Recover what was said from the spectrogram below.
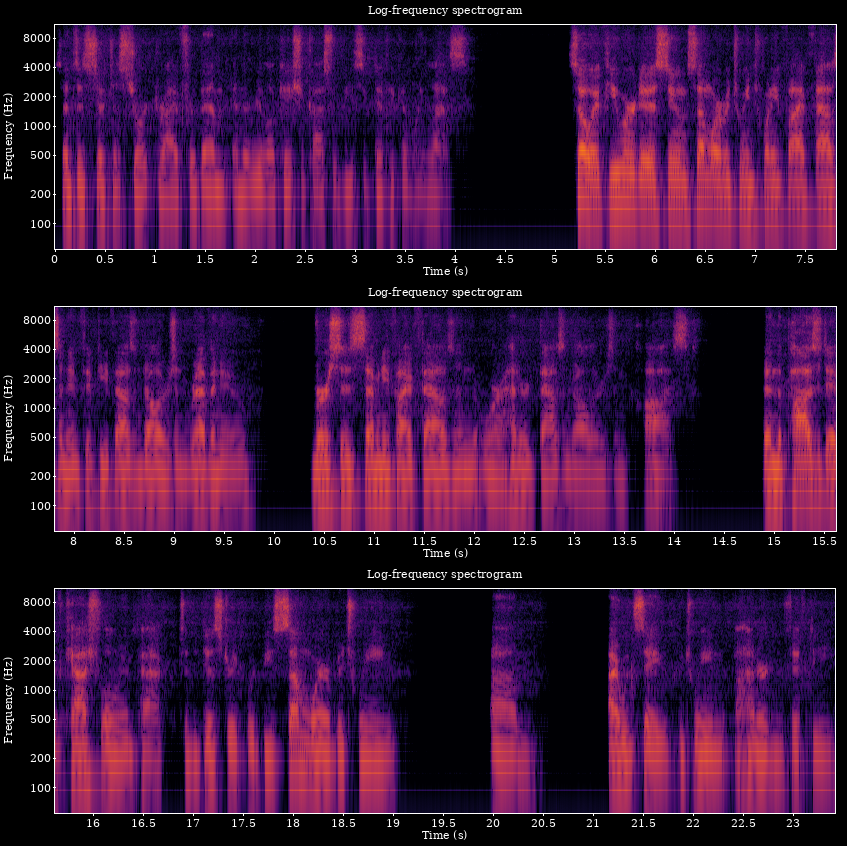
since it's such a short drive for them and the relocation cost would be significantly less. So if you were to assume somewhere between $25,000 and $50,000 in revenue versus 75,000 or $100,000 in cost, then the positive cash flow impact to the district would be somewhere between, um, I would say between 150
